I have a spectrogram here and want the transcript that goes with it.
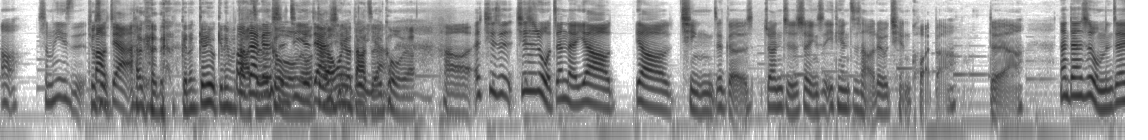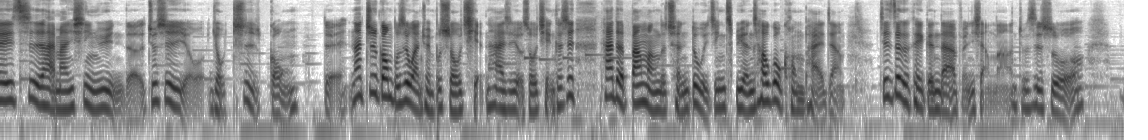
哦，什么意思？就是、报价他可能可能跟给你们打折扣，跟实际的价钱打折扣呀。好，哎、欸，其实其实如果真的要。要请这个专职摄影师一天至少六千块吧？对啊，那但是我们这一次还蛮幸运的，就是有有志工，对，那志工不是完全不收钱，他还是有收钱，可是他的帮忙的程度已经远超过空拍这样。其实这个可以跟大家分享嘛，就是说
